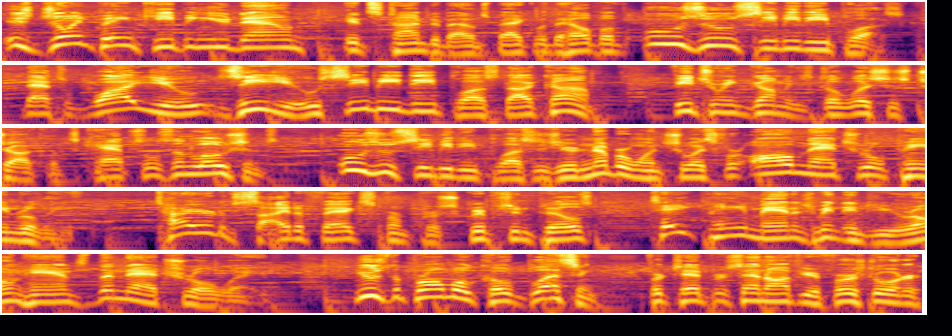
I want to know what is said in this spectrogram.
Is joint pain keeping you down? It's time to bounce back with the help of Yuzu CBD Plus. That's Y-U-Z-U CBD Plus.com. Featuring gummies, delicious chocolates, capsules, and lotions. Yuzu CBD Plus is your number one choice for all natural pain relief. Tired of side effects from prescription pills? Take pain management into your own hands the natural way. Use the promo code BLESSING for 10% off your first order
